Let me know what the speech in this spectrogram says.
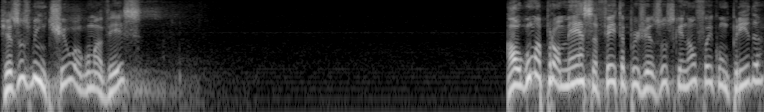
Jesus mentiu alguma vez? Alguma promessa feita por Jesus que não foi cumprida?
